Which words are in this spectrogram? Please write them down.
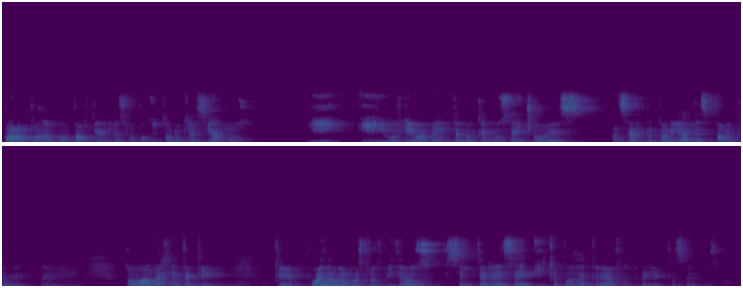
para poder compartirles un poquito lo que hacíamos y, y últimamente lo que hemos hecho es hacer tutoriales para que eh, toda la gente que, que pueda ver nuestros videos se interese y que pueda crear sus proyectos él mismo.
